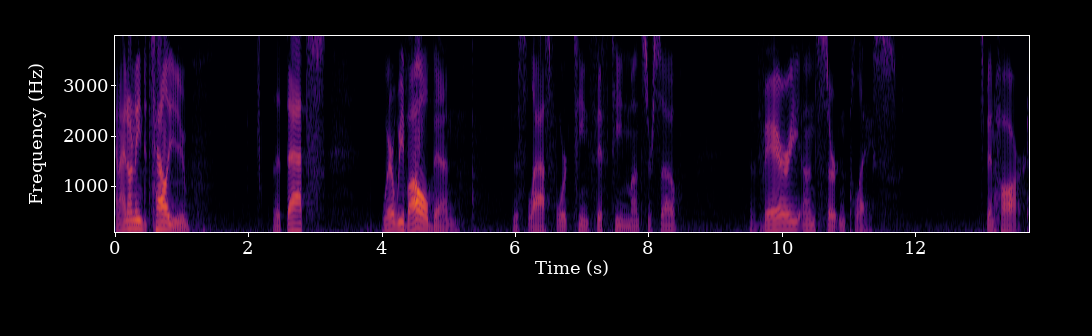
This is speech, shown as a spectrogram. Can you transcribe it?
And I don't need to tell you that that's where we've all been this last 14, 15 months or so. A very uncertain place. It's been hard.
